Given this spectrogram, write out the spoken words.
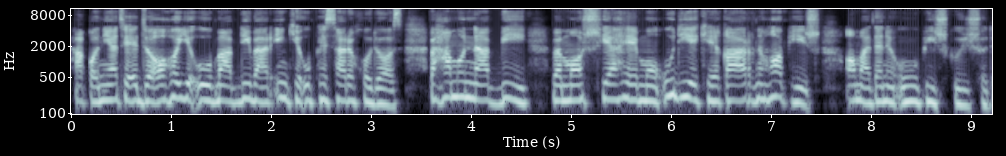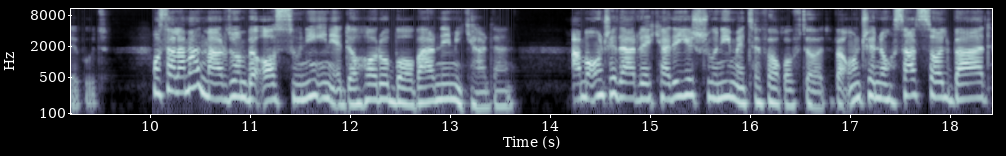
حقانیت ادعاهای او مبنی بر اینکه او پسر خداست و همون نبی و ماشیه موعودیه که قرنها پیش آمدن او پیشگویی شده بود. مسلما مردم به آسونی این ادعاها رو باور نمی‌کردند. اما اونچه در دهکده شونیم اتفاق افتاد و اونچه 900 سال بعد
